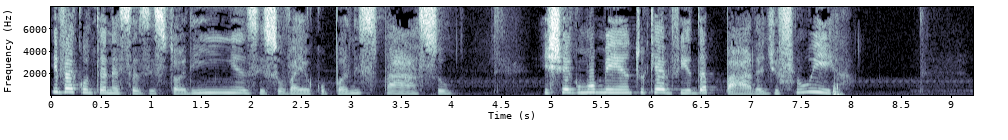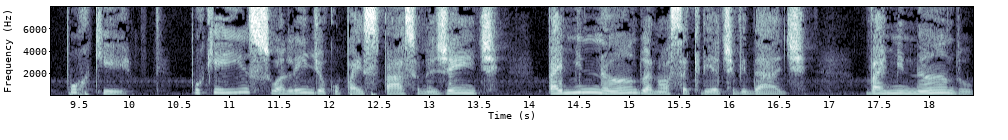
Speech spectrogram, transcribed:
E vai contando essas historinhas, isso vai ocupando espaço. E chega um momento que a vida para de fluir. Por quê? Porque isso, além de ocupar espaço na gente, vai minando a nossa criatividade, vai minando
